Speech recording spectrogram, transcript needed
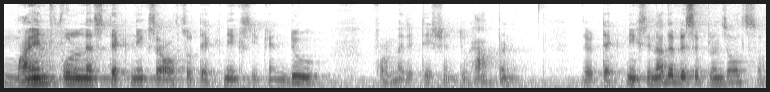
Mindfulness techniques are also techniques you can do for meditation to happen. There are techniques in other disciplines also.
